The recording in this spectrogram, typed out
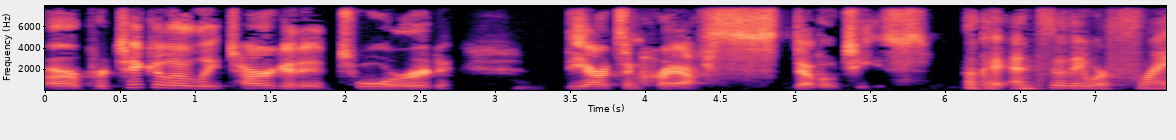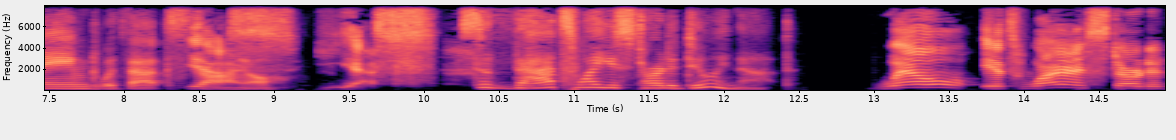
are particularly targeted toward the arts and crafts devotees. okay, and so they were framed with that style. Yes, yes. So that's why you started doing that. Well, it's why I started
